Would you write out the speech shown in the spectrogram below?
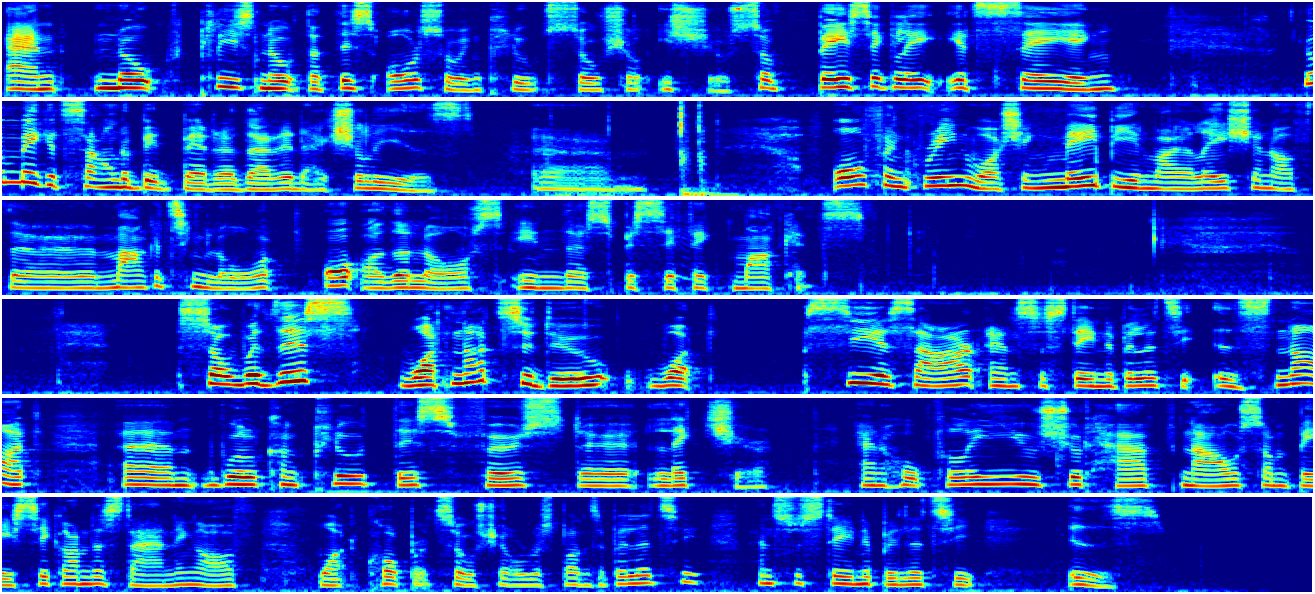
And note, please note that this also includes social issues. So basically, it's saying you make it sound a bit better than it actually is. Um, often greenwashing may be in violation of the marketing law or other laws in the specific markets. So with this, what not to do, what CSR and sustainability is not, um, will conclude this first uh, lecture and hopefully you should have now some basic understanding of what corporate social responsibility and sustainability is.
